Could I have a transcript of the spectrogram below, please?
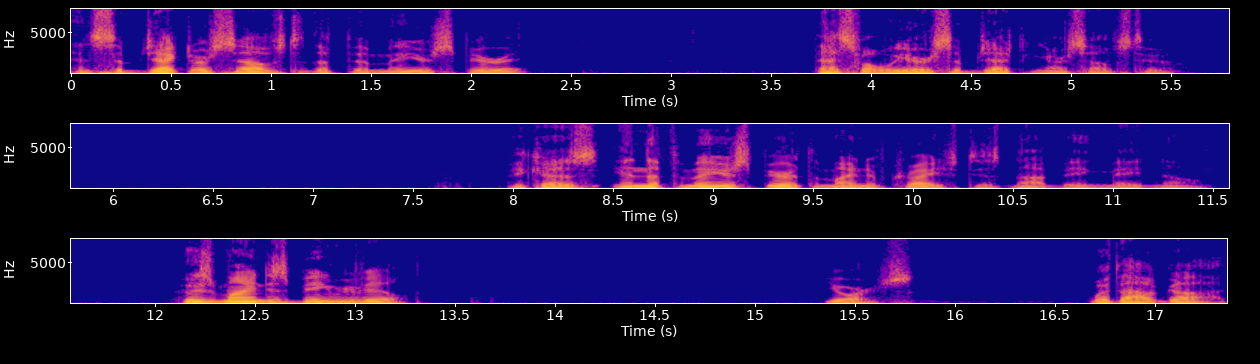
and subject ourselves to the familiar spirit, that's what we are subjecting ourselves to. Because in the familiar spirit the mind of Christ is not being made known. Whose mind is being revealed? yours without God.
